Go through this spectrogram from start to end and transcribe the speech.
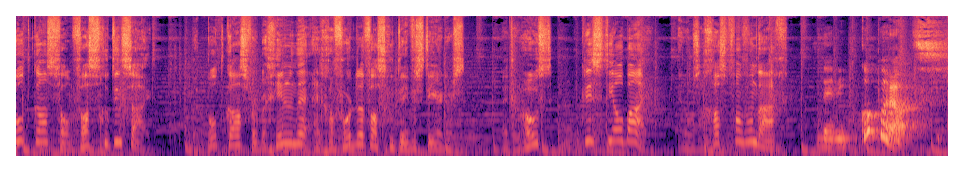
podcast van Vastgoed Insight. De podcast voor beginnende en gevorderde vastgoedinvesteerders. Met uw host Christy Albay en onze gast van vandaag, Danny Kopperat.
